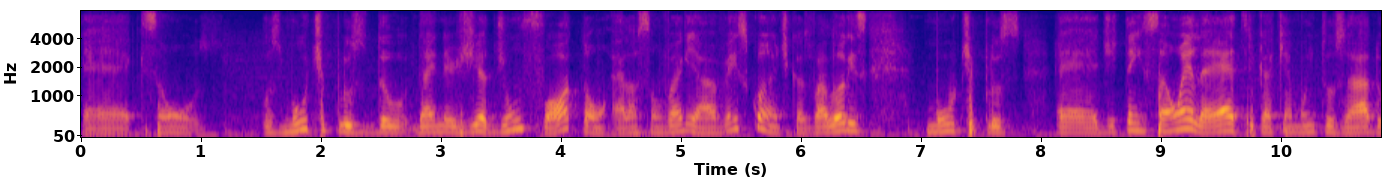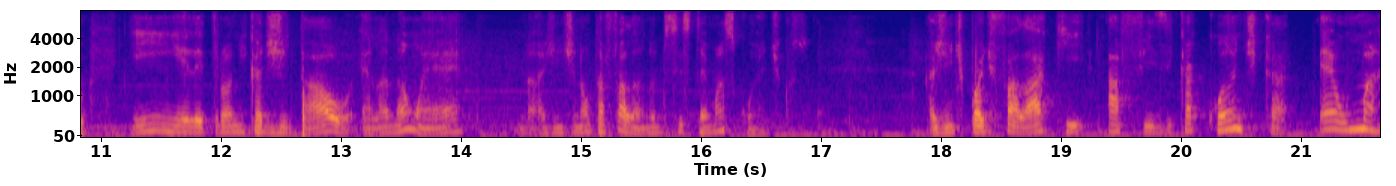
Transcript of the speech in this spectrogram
é, que são os, os múltiplos do, da energia de um fóton, elas são variáveis quânticas. Valores múltiplos é, de tensão elétrica, que é muito usado em eletrônica digital, ela não é. A gente não está falando de sistemas quânticos. A gente pode falar que a física quântica é uma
